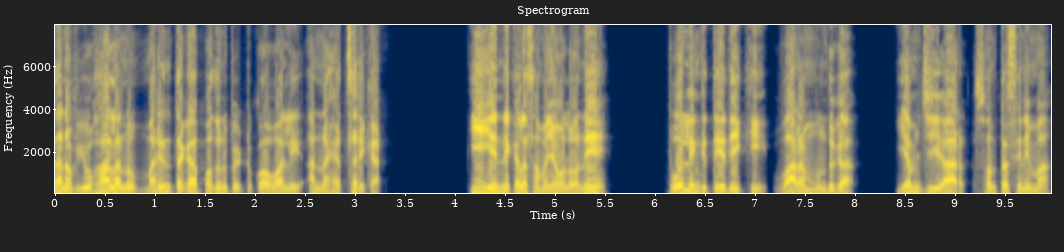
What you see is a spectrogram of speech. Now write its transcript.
తన వ్యూహాలను మరింతగా పదును పెట్టుకోవాలి అన్న హెచ్చరిక. ఈ ఎన్నికల సమయంలోనే పోలింగ్ తేదీకి వారం ముందుగా ఎంజీఆర్ సొంత సినిమా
